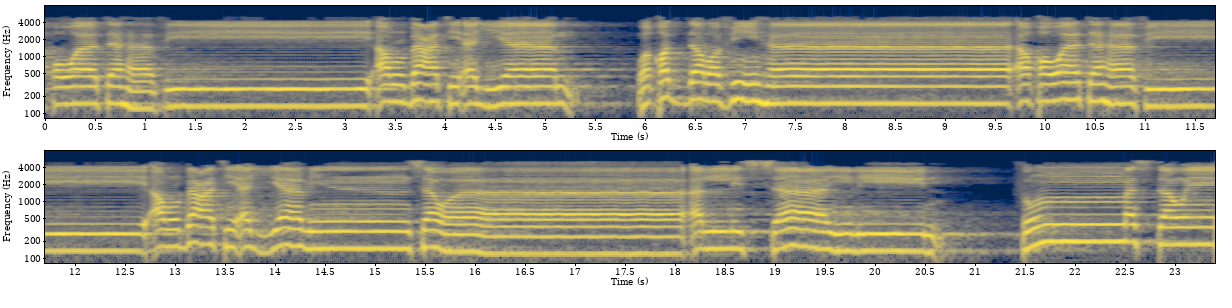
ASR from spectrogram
أقواتها في أربعة أيام وقدر فيها أقواتها في أربعة أيام سواء للسائلين. ثم استوي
